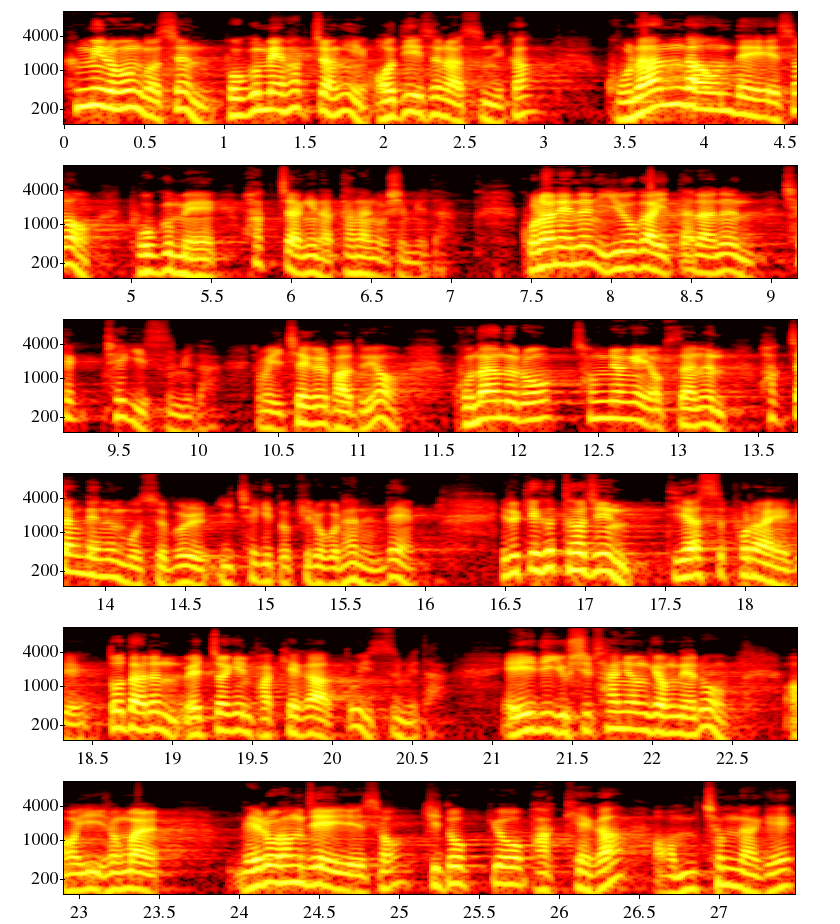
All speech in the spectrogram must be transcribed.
흥미로운 것은 복음의 확장이 어디에서 났습니까? 고난 가운데에서 복음의 확장이 나타난 것입니다. 고난에는 이유가 있다라는 책, 책이 있습니다. 정말 이 책을 봐도요, 고난으로 성령의 역사는 확장되는 모습을 이 책이 또 기록을 하는데, 이렇게 흩어진 디아스포라에게 또 다른 외적인 박해가 또 있습니다. AD 64년 경내로 어, 이 정말 네로 황제에 의해서 기독교 박해가 엄청나게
